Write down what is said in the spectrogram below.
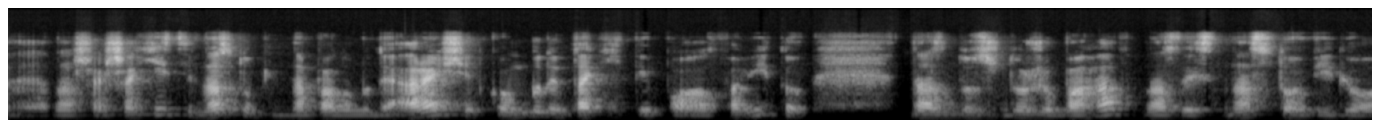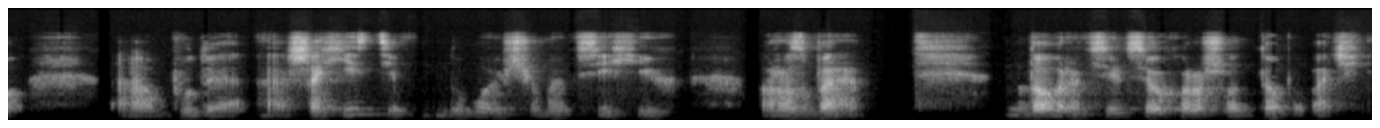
е, наших шахістів. Наступний, напевно, буде Арещенко. Ми будемо так йти по алфавіту. Нас дуже дуже багато, у нас десь на 100 відео е, буде е, шахістів. Думаю, що ми всіх їх розберемо. Добре, всім всього хорошого, до побачення.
